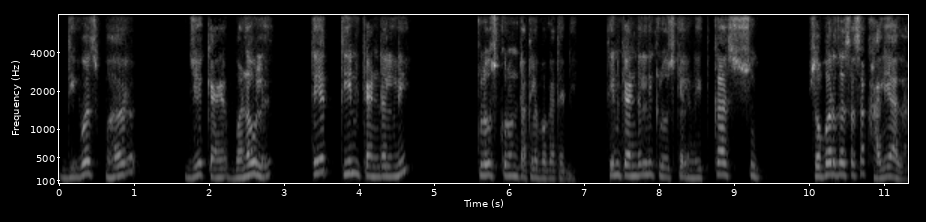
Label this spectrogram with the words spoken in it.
दिवसभर जे कॅ बनवलं ते तीन कॅन्डलनी क्लोज करून टाकलं बघा त्यांनी. तीन कॅन्डलनी क्लोज केलं इतका सु जबरदस्त असा खाली आला.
